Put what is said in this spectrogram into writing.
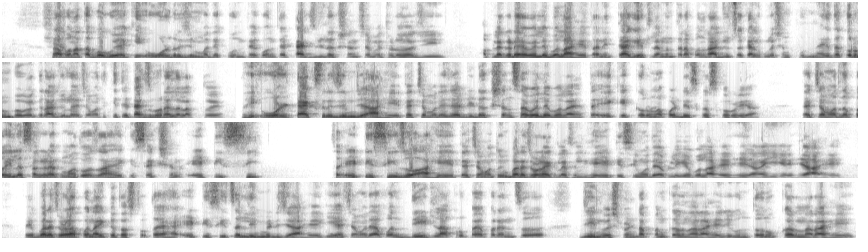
तर आपण आता बघूया की ओल्ड रिजिममध्ये कोणत्या कोणत्या टॅक्स डिडक्शनच्या मेथडॉलॉजी आपल्याकडे अवेलेबल आहेत आणि त्या घेतल्यानंतर आपण राजूचं कॅल्क्युलेशन पुन्हा एकदा करून बघूया की राजूला याच्यामध्ये किती टॅक्स भरायला लागतोय. ही ओल्ड टॅक्स रिजिम जे आहे त्याच्यामध्ये ज्या डिडक्शन्स अवेलेबल आहेत त्या एक एक करून आपण डिस्कस करूया. त्याच्यामधलं पहिलं सगळ्यात महत्वाचं आहे की सेक्शन एटी सी तर एटी सी जो आहे त्याच्यामध्ये तुम्ही बऱ्याच वेळा ऐकलं असेल की हे एटी सी मध्ये अप्लिकेबल आहे हे नाहीये हे आहे. ते बऱ्याच वेळा आपण ऐकत असतो. तर ह्या एटी सीचं लिमिट जे आहे की याच्यामध्ये आपण दीड लाख रुपयापर्यंत जी इन्व्हेस्टमेंट आपण करणार आहे जी गुंतवणूक करणार आहे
